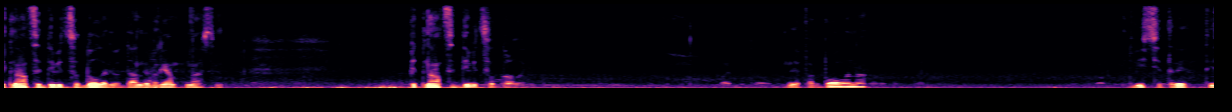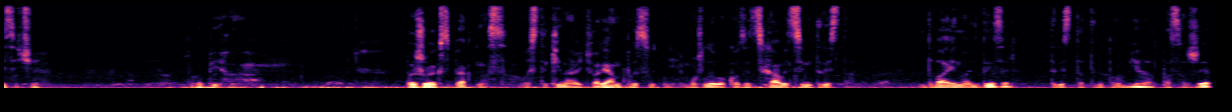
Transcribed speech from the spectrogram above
15 900 доларів. Даний варіант у нас 15 900 доларів. Не фарбована. 203 тисячі пробіга. Peugeot Expert у нас. Ось такий навіть варіант присутній. Можливо, кого зацікавить 7300. 2.0 дизель, 303 пробіга, пасажир,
